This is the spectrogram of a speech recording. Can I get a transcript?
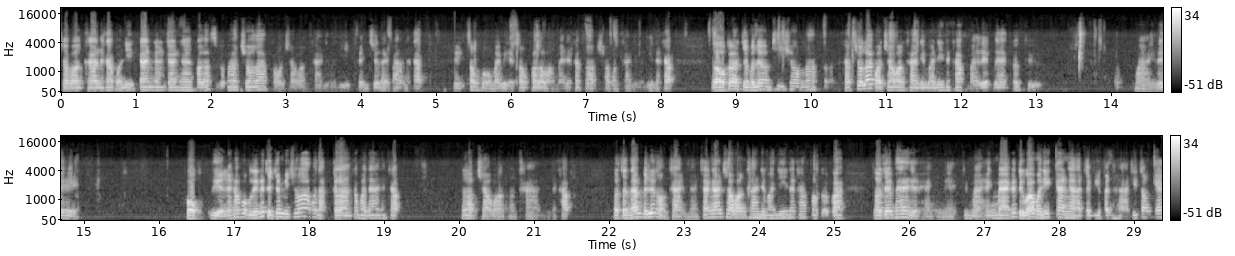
ชาววันอังคารนะครับวันนี้การงานการงานความรักสุขภาพโชคลาภของชาววันอังคารในวันนี้เป็นเช่นไรบ้างนะครับมีต้องห่วงไหมมีอะไรต้องเฝ้าระวังไหมนะครับสำหรับชาววันอังคารในวันนี้นะครับ เราก็จะมาเริ่มที่โชคลาภก่อนนะครับโชคลาภของชาววันอังคารในวันนี้นะครับ หมายเลขแรกก็คือ หมายเลขหกเหรียญนะครับหกเหรียญก็ถือจะมีโชคลาภขนาดกลางเข้ามาได้นะครับสำหรับชาววันอังคารนะครับเราจากนั้นเป็นเรื่องของการงานการงานชาววันอังคารในวันนี้นะครับปรากฏว่าเราได้แพ้หรือแฮงแมนขึ้นมาแฮงแมนก็ถือว่าวันนี้การงานอาจจะมีปัญหาที่ต้องแก้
